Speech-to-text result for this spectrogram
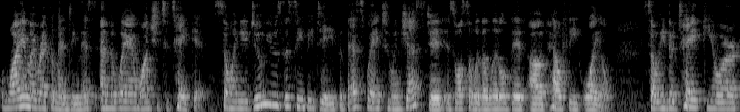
why am I recommending this and the way I want you to take it? So, when you do use the CBD, the best way to ingest it is also with a little bit of healthy oil. So, either take your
